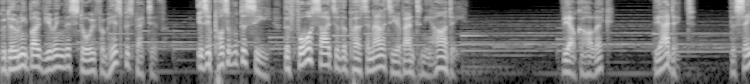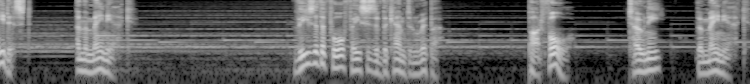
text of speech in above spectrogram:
But only by viewing this story from his perspective is it possible to see the four sides of the personality of Anthony Hardy the alcoholic, the addict, the sadist, and the maniac. These are the four faces of the Camden Ripper. Part 4 Tony the Maniac.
